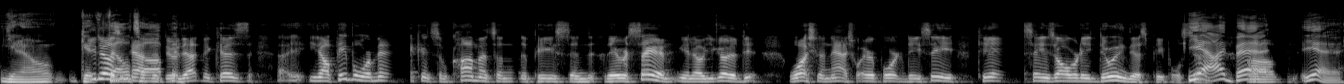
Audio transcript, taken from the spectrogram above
you know get felt up. he doesn't have to do and, that because uh, you know people were making some comments on the piece and they were saying you know you go to D- Washington National Airport in D.C. TSA is already doing this. People say. yeah, I bet. Um, yeah,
